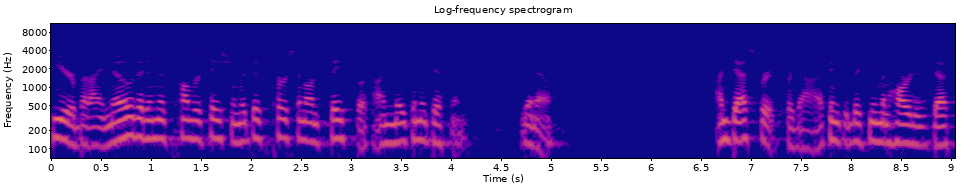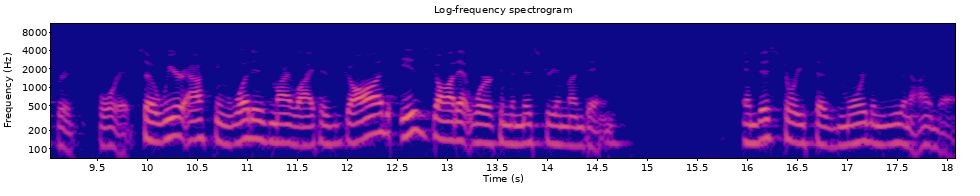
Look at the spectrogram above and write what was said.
here, but I know that in this conversation with this person on Facebook, I'm making a difference, you know. I'm desperate for that. I think the human heart is desperate for it. So we're asking, what is my life? Is God is God at work in the mystery and mundane? And this story says more than you and I know.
